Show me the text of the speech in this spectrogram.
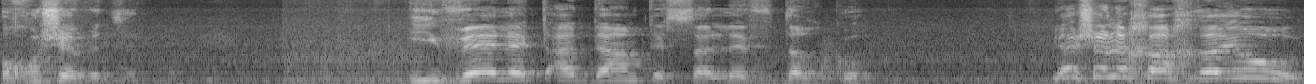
או חושב את זה. איוולת אדם תסלף דרכו. יש עליך אחריות.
